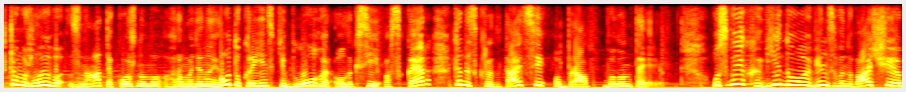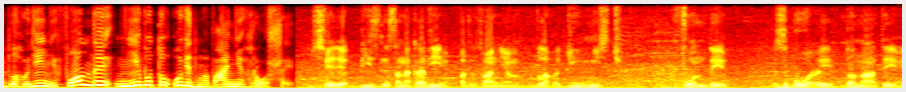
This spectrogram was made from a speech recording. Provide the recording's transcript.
що важливо знати кожному громадянину. От український блогер Олексій Оскер для дискредитації обрав волонтерів. У своїх відео він звинувачує благодійні фонди, нібито у відмиванні грошей. в сфере бизнеса на крови под названием благодійність, фонди, збори, донати.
